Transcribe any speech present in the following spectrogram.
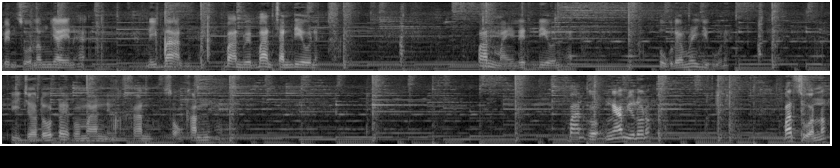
เป็นสวนลำไยนะฮะในบ้านนะฮะบ้านเป็นบ้านชั้นเดียวนะบ้านใหม่เลนเดียวนะฮะปลูกแล้วไม่อยู่นะ ที่จอดรถได้ประมาณหนึ่งคันสองคันนะฮะบ้านก็งามอยู่แล้วเนาะบ้านสวนเนาะ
